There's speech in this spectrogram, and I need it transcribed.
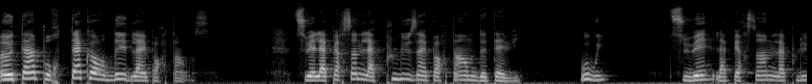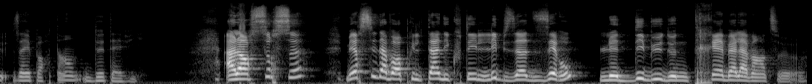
un temps pour t'accorder de l'importance. Tu es la personne la plus importante de ta vie. Oui, oui, tu es la personne la plus importante de ta vie. Alors sur ce, merci d'avoir pris le temps d'écouter l'épisode 0, le début d'une très belle aventure.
